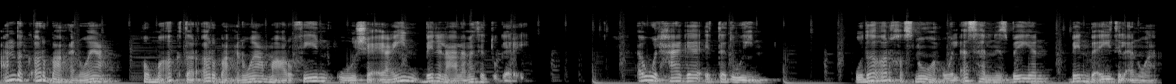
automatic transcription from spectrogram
عندك أربع أنواع هم أكتر أربع أنواع معروفين وشائعين بين العلامات التجارية. أول حاجة التدوين. وده أرخص نوع والأسهل نسبيا بين بقية الأنواع.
